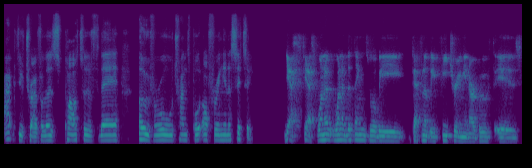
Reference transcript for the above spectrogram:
active travelers part of their overall transport offering in a city. Yes, yes. One of one of the things we'll be definitely featuring in our booth is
